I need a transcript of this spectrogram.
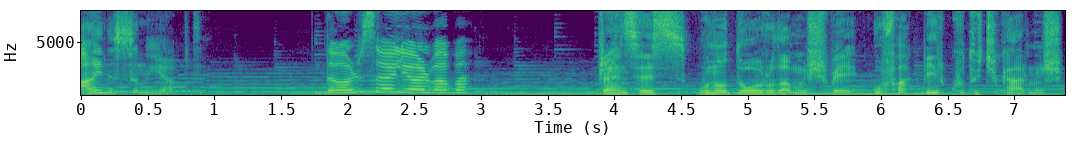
aynısını yaptı. Doğru söylüyor baba. Prenses bunu doğrulamış ve ufak bir kutu çıkarmış.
